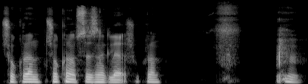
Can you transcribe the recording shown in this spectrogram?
شكرا شكرا أستاذ نجلاء شكرا.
